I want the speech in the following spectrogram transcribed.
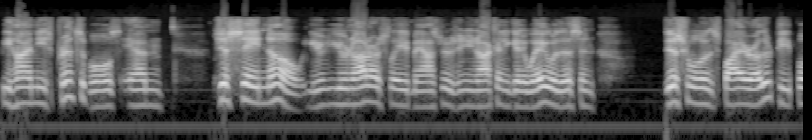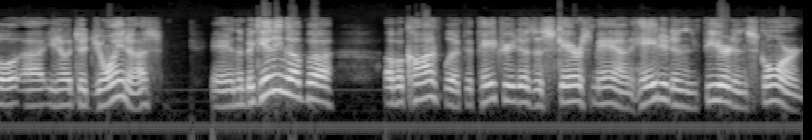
behind these principles and just say no. You're, you're not our slave masters, and you're not going to get away with this. And this will inspire other people, uh, you know, to join us. In the beginning of uh, of a conflict, a patriot is a scarce man, hated and feared and scorned.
